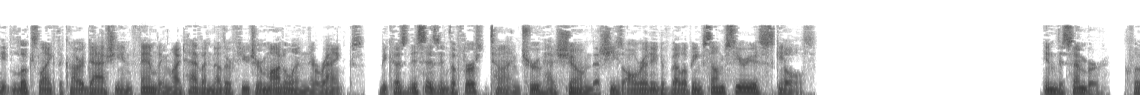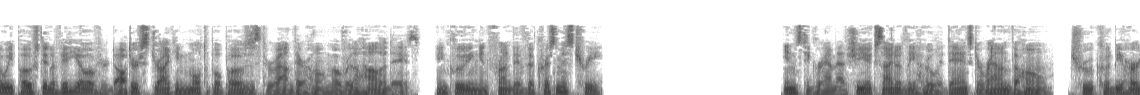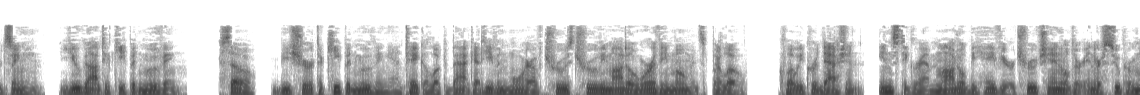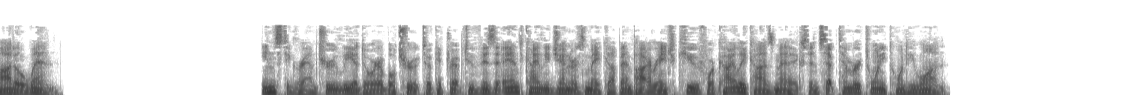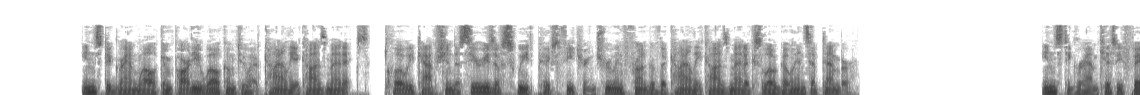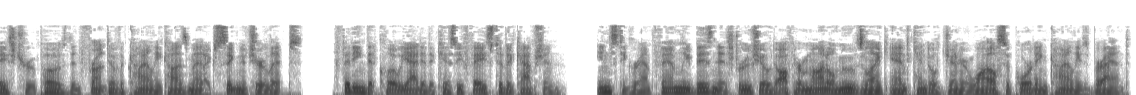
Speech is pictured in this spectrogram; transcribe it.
It looks like the Kardashian family might have another future model in their ranks, because this isn't the first time True has shown that she's already developing some serious skills. In December, Khloe posted a video of her daughter striking multiple poses throughout their home over the holidays including in front of the Christmas tree. Instagram as she excitedly hula danced around the home, True could be heard singing, You got to keep it moving. So, be sure to keep it moving and take a look back at even more of True's truly model-worthy moments below. Khloe Kardashian, Instagram model behavior True channeled her inner supermodel when, Instagram truly adorable True took a trip to visit Aunt Kylie Jenner's makeup empire HQ for Kylie Cosmetics in September 2021. Instagram welcome party welcome to at Kylie Cosmetics, Khloe captioned a series of sweet pics featuring True in front of the Kylie Cosmetics logo in September. Instagram kissy face True posed in front of the Kylie Cosmetics signature lips. Fitting that Khloe added a kissy face to the caption. Instagram family business True showed off her model moves like Aunt Kendall Jenner while supporting Kylie's brand.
